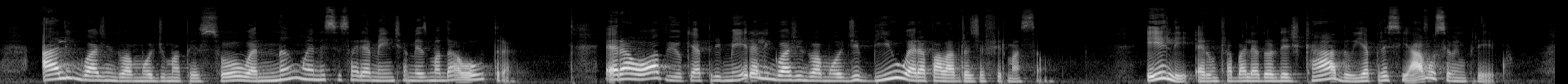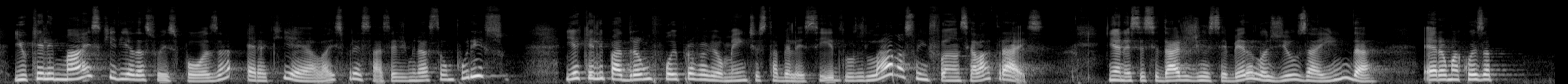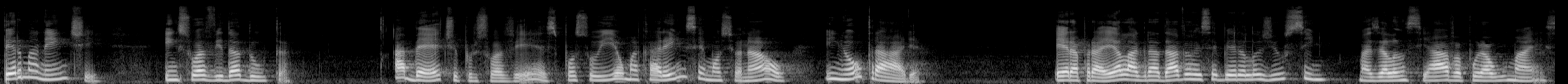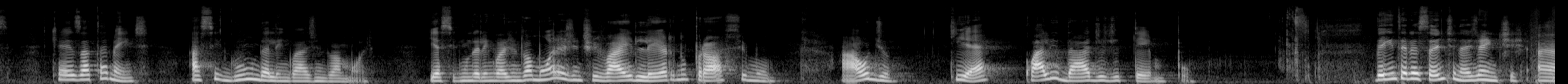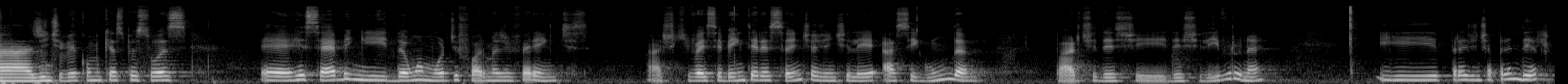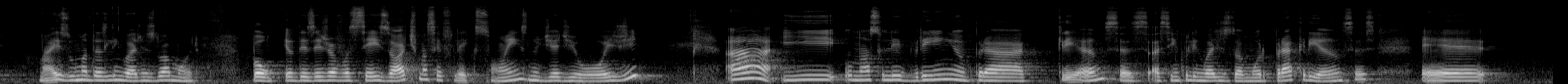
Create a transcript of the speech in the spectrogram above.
A linguagem do amor de uma pessoa não é necessariamente a mesma da outra. Era óbvio que a primeira linguagem do amor de Bill era palavras de afirmação. Ele era um trabalhador dedicado e apreciava o seu emprego. E o que ele mais queria da sua esposa era que ela expressasse admiração por isso. E aquele padrão foi provavelmente estabelecido lá na sua infância, lá atrás. E a necessidade de receber elogios ainda era uma coisa permanente em sua vida adulta. A Beth, por sua vez, possuía uma carência emocional em outra área. Era para ela agradável receber elogios, sim, mas ela ansiava por algo mais, que é exatamente a segunda linguagem do amor. E a segunda linguagem do amor a gente vai ler no próximo áudio, que é qualidade de tempo. Bem interessante, né, gente? A gente vê como que as pessoas é, recebem e dão amor de formas diferentes. Acho que vai ser bem interessante a gente ler a segunda parte deste, deste livro, né? E para a gente aprender mais uma das linguagens do amor. Bom, eu desejo a vocês ótimas reflexões no dia de hoje. Ah, e o nosso livrinho para crianças, as cinco linguagens do amor para crianças, é,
